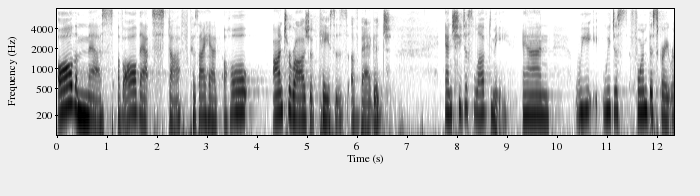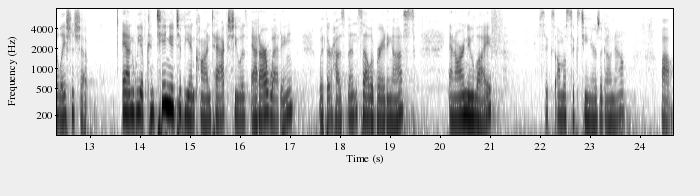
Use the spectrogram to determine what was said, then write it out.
all the mess of all that stuff, because I had a whole entourage of cases of baggage. And she just loved me. And we, we just formed this great relationship. And we have continued to be in contact. She was at our wedding with her husband, celebrating us and our new life, six, almost 16 years ago now. Wow.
